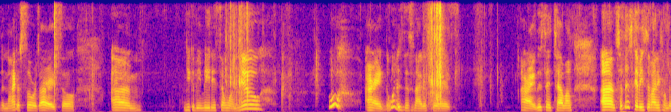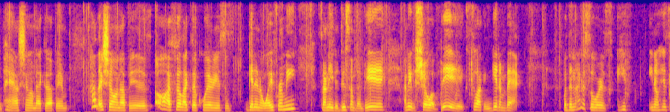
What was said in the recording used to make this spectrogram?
The Knight of Swords. All right, so um, you could be meeting someone new. Whew. All right, what is this Knight of Swords? All right, let's say tell them. Um, so this could be somebody from the past showing back up and how they're showing up is, oh, I feel like the Aquarius is getting away from me. So I need to do something big. I need to show up big so I can get him back. But the Knight of Swords, he, you know, his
